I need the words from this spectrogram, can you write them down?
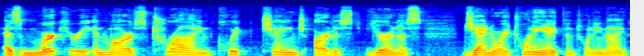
as Mercury and Mars trine quick change artist Uranus January 28th and 29th.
